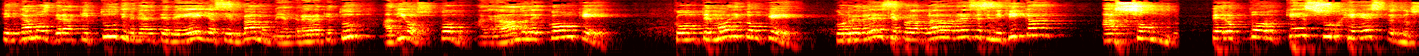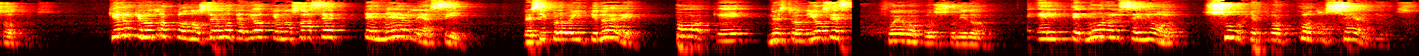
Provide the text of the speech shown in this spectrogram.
tengamos gratitud y mediante de ella sirvamos, mediante la gratitud, a Dios. ¿Cómo? Agradándole con qué? Con temor y con qué? Con reverencia, pero la palabra reverencia significa asombro. Pero ¿por qué surge esto en nosotros? ¿Qué es lo que nosotros conocemos de Dios que nos hace temerle así? Versículo 29. Porque nuestro Dios es fuego consumidor. El temor al Señor surge por conocer a Dios.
